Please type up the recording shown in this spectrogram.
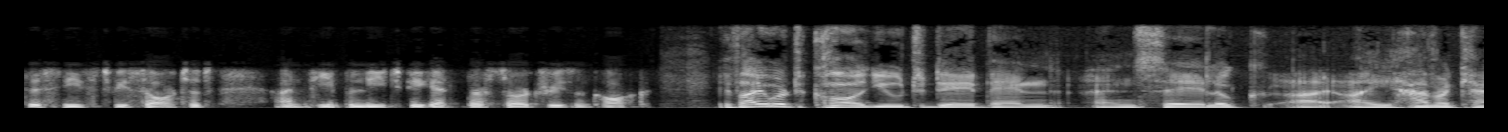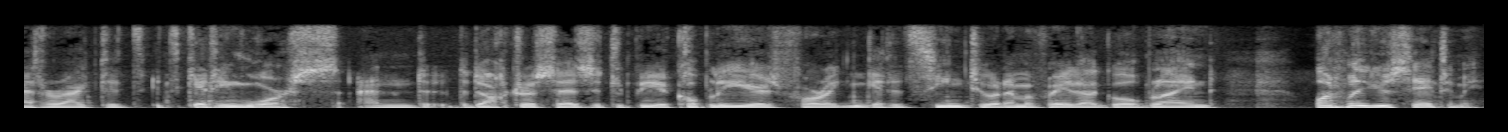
this needs to be sorted, and people need to be getting their surgeries in Cork. If I were to call you today, Ben, and say, "Look, I, I have a cataract. It's, it's, getting worse, and the doctor says it'll be a couple of years before I can get it seen to, and I'm afraid I'll go blind," what will you say to me?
